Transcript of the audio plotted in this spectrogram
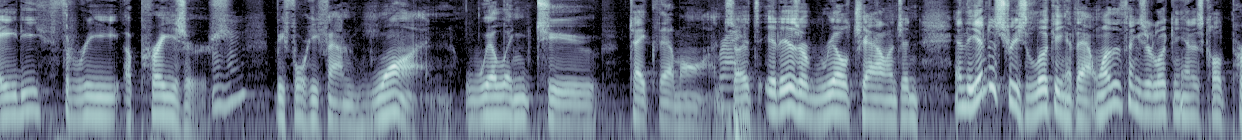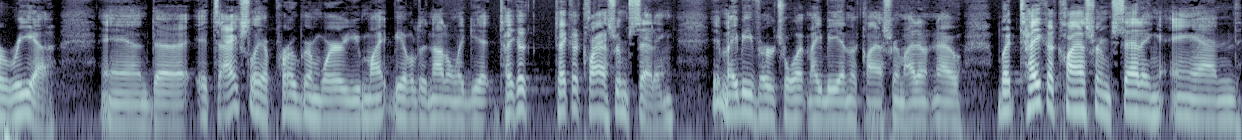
83 appraisers before he found one willing to take them on. So it's it is a real challenge, and and the industry's looking at that. One of the things they're looking at is called PAREA, and uh, it's actually a program where you might be able to not only get take a take a classroom setting, it may be virtual, it may be in the classroom, I don't know, but take a classroom setting and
